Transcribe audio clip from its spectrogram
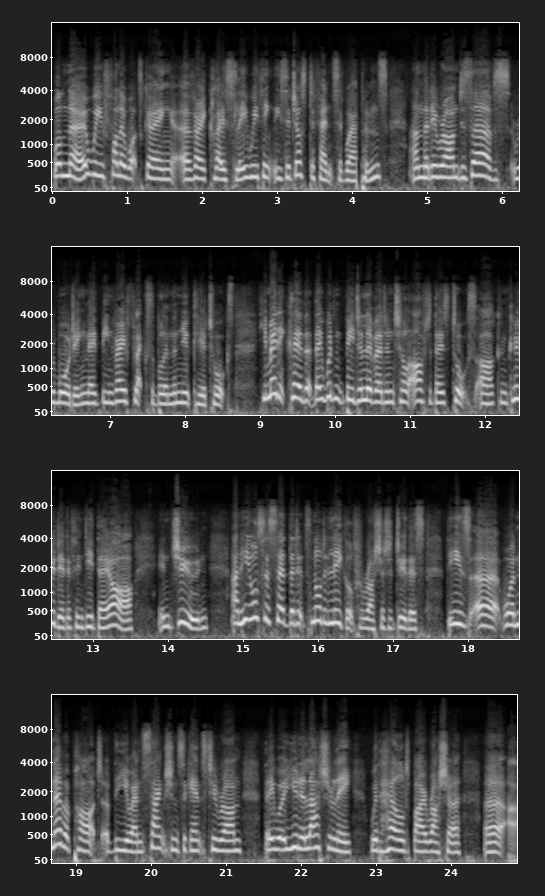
well, no, we follow what's going uh, very closely. We think these are just defensive weapons and that Iran deserves rewarding. They've been very flexible in the nuclear talks. He made it clear that they wouldn't be delivered until after those talks are concluded, if indeed they are, in June. And he also said that it's not illegal for Russia to do this. These uh, were never part of the UN sanctions against Iran. They were unilaterally withheld by Russia. Uh,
